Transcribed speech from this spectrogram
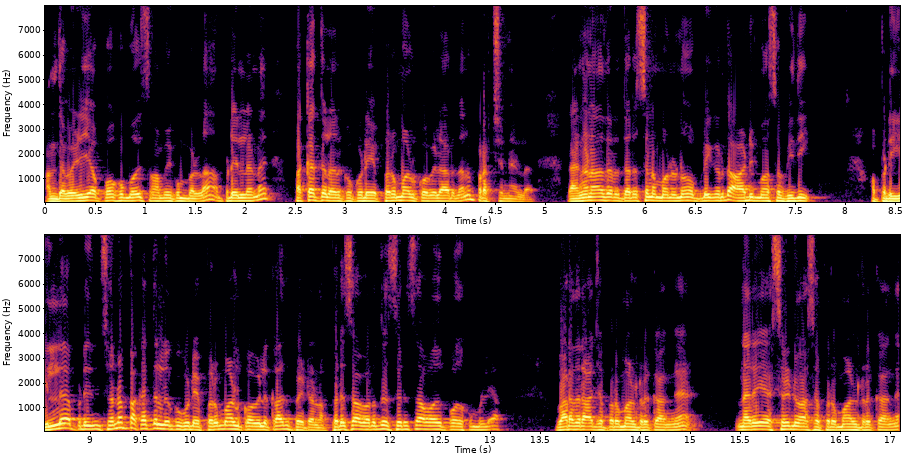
அந்த வழியாக போகும்போது சாமி கும்பிடலாம். அப்படி இல்லைன்னா பக்கத்தில் இருக்கக்கூடிய பெருமாள் கோவிலாக இருந்தாலும் பிரச்சனை இல்லை. ரங்கநாதர் தரிசனம் பண்ணணும் அப்படிங்கிறது ஆடி மாதம் விதி. அப்படி இல்லை அப்படின்னு சொன்னால் பக்கத்தில் இருக்கக்கூடிய பெருமாள் கோவிலுக்காவது போயிட்டு வரலாம். பெருசாக வருது சிறுசாவது போகும் இல்லையா? வரதராஜ பெருமாள் இருக்காங்க. நிறைய ஸ்ரீனிவாச பெருமாள் இருக்காங்க.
